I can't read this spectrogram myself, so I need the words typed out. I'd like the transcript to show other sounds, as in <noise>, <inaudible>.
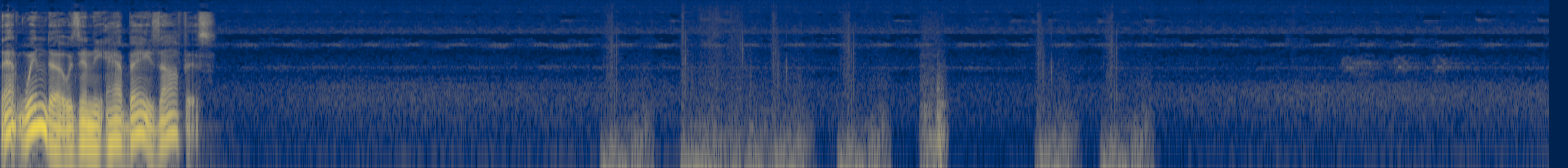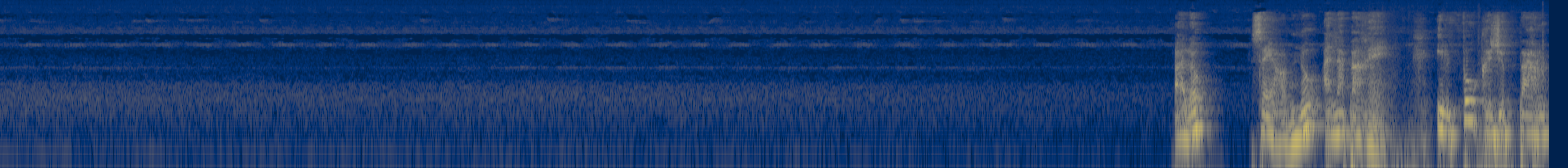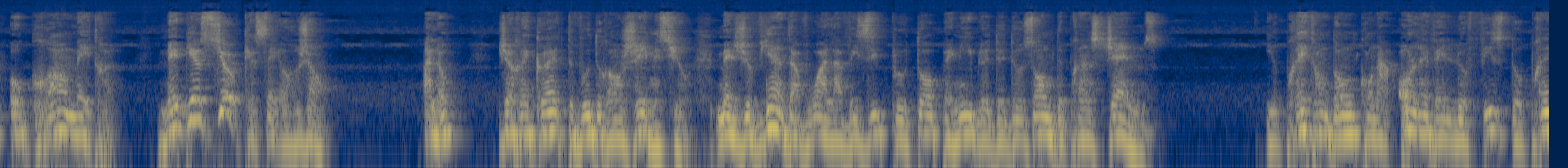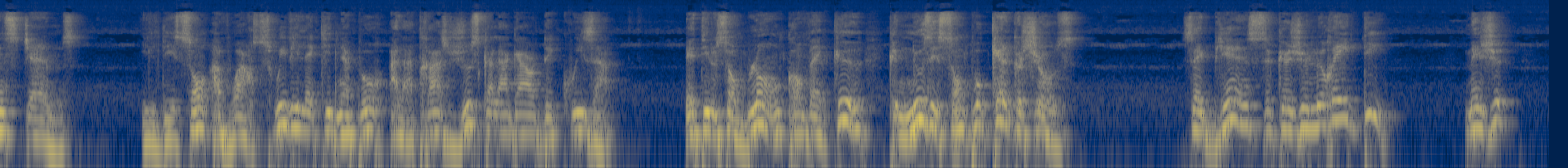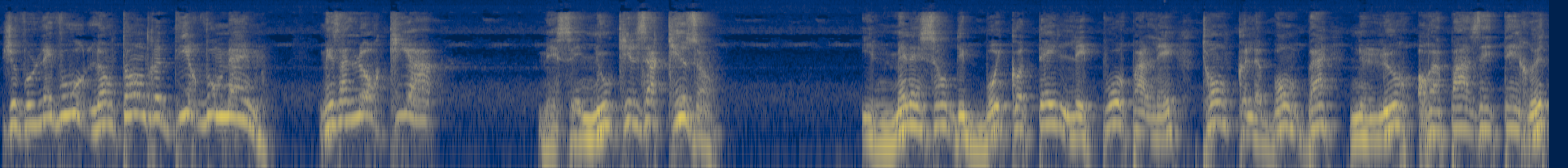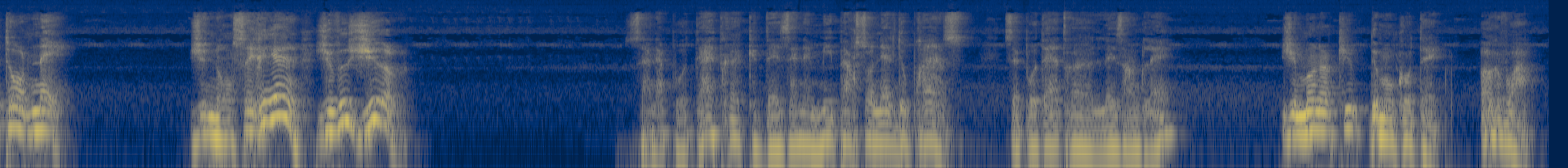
That window is in the Abbe's office. Allô C'est Arnaud à l'appareil. Il faut que je parle au grand maître. Mais bien sûr que c'est urgent. Allô? Je regrette de vous déranger, monsieur, mais je viens d'avoir la visite plutôt pénible de deux hommes de Prince James. Ils prétendent donc qu'on a enlevé le fils de Prince James. Ils disent avoir suivi les kidnappeurs à la trace jusqu'à la gare de Cuisa. Et ils semblent convaincus que nous y sommes pour quelque chose. C'est bien ce que je leur ai dit. Mais je, je voulais vous l'entendre dire vous-même. Mais alors qui a... Mais c'est nous qu'ils accusent. Ils menacent de boycotter les pourparlers tant que le bon bain ne leur aura pas été retourné. Je n'en sais rien, je vous jure. Ça ne peut être que des ennemis personnels du prince. C'est peut-être les Anglais? Je m'en occupe de mon côté. Au revoir.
